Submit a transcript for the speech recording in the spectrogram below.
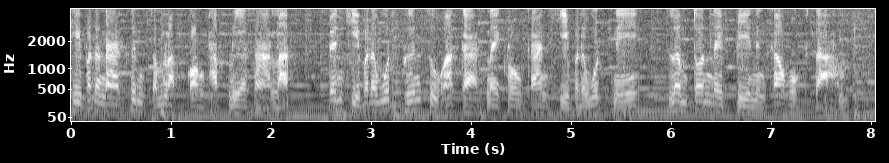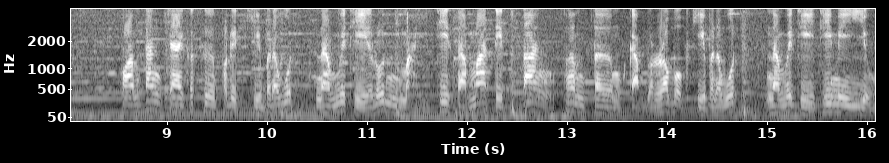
ที่พัฒนาขึ้นสำหรับกองทัพเรือสหรัฐ เป็นขีปนาวุธพื้นสู่อากาศในโครงการขีปนาวุธนี้ เริ่มต้นในปี 1963 ความตั้งใจก็คือผลิตขีปนาวุธนำวิถีรุ่นใหม่ ที่สามารถติดตั้งเพิ่มเติมกับระบบขีปนาวุธนำวิถีที่มีอยู่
